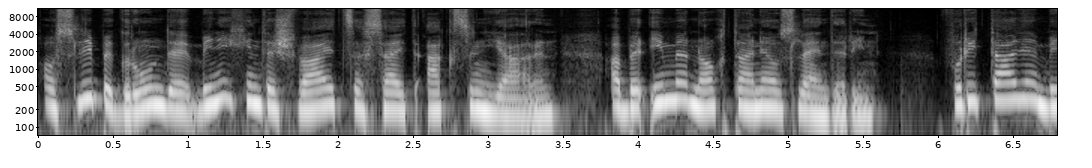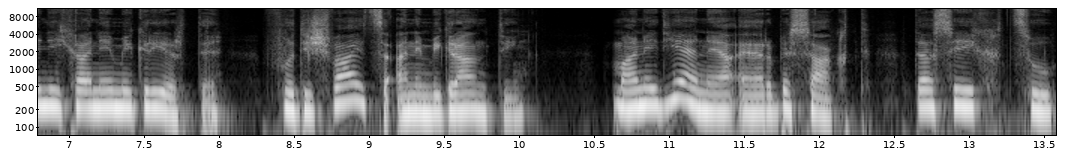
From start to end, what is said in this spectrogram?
Aus Liebegründe bin ich in der Schweiz seit 18 Jahren, aber immer noch eine Ausländerin. Für Italien bin ich eine Emigrierte, für die Schweiz eine Migrantin. Meine DNA-Erbe sagt, dass ich zu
